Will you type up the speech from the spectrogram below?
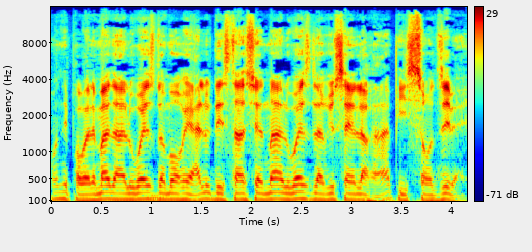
on est probablement dans l'ouest de Montréal ou des stationnements à l'ouest de la rue Saint-Laurent. Puis ils se sont dit, ben,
